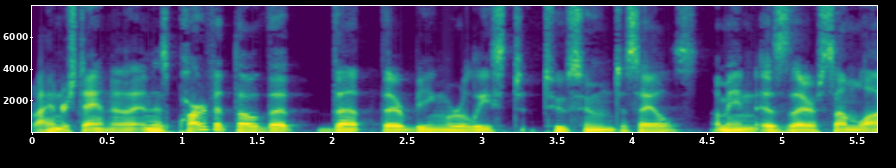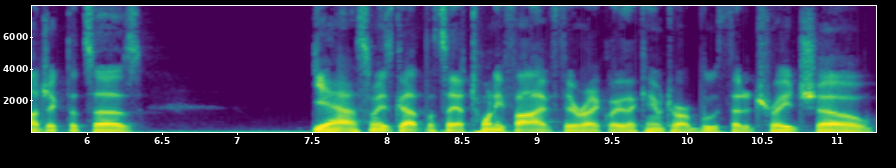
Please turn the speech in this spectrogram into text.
I understand, and is part of it though that that they're being released too soon to sales? I mean, is there some logic that says, yeah, somebody's got let's say a twenty five theoretically, they came to our booth at a trade show.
